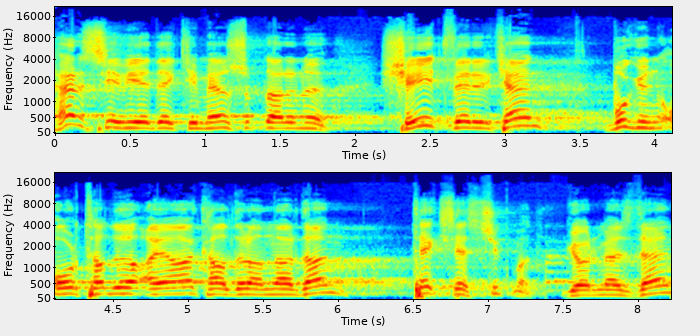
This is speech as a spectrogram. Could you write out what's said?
her seviyedeki mensuplarını şehit verirken bugün ortalığı ayağa kaldıranlardan tek ses çıkmadı. Görmezden,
